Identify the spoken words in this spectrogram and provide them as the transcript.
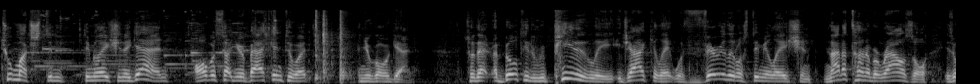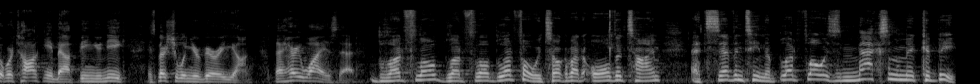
too much stim- stimulation again, all of a sudden you're back into it and you go again. So that ability to repeatedly ejaculate with very little stimulation, not a ton of arousal, is what we're talking about being unique, especially when you're very young. Now, Harry, why is that? Blood flow, blood flow, blood flow. We talk about it all the time. At 17, the blood flow is maximum it could be.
